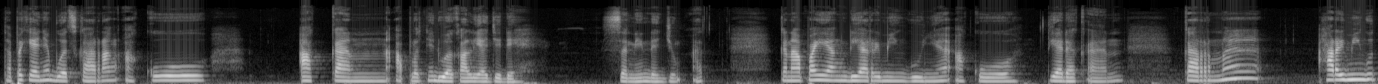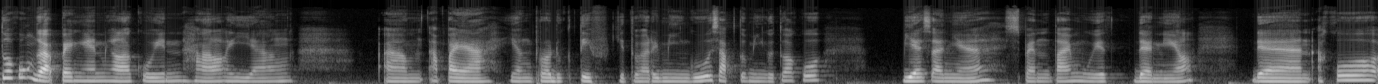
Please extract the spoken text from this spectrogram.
Tapi kayaknya buat sekarang aku akan uploadnya dua kali aja deh. Senin dan Jumat. Kenapa yang di hari Minggunya aku tiadakan? Karena hari Minggu tuh aku nggak pengen ngelakuin hal yang um, apa ya, yang produktif gitu. Hari Minggu, Sabtu Minggu tuh aku biasanya spend time with Daniel dan aku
